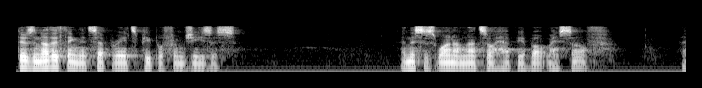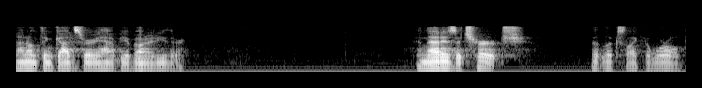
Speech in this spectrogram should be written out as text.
there's another thing that separates people from Jesus. And this is one I'm not so happy about myself. And I don't think God's very happy about it either. And that is a church that looks like the world.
